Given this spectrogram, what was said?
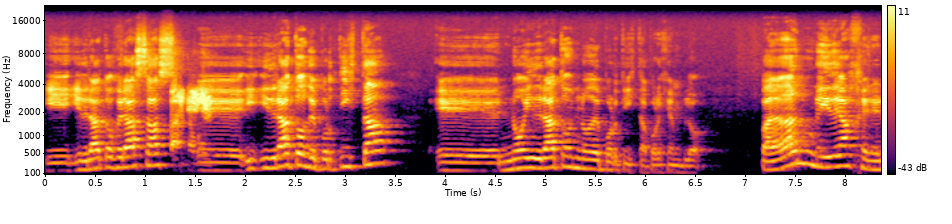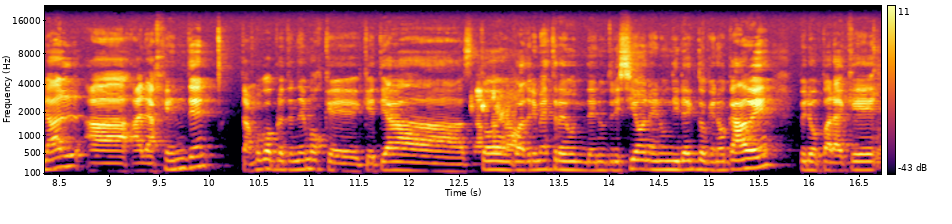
Y hidratos, grasas, eh, hi- hidratos, deportista, eh, no hidratos, no deportista, por ejemplo. Para darle una idea general a, a la gente, tampoco pretendemos que, que te hagas No, todo un cuatrimestre de, nutrición en un directo que no cabe, pero para que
